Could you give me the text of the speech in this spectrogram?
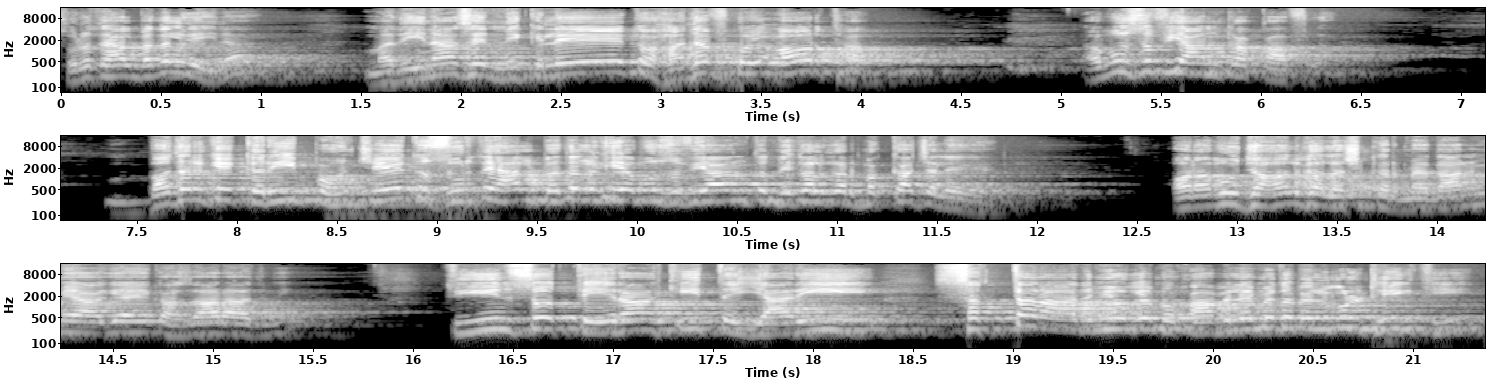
صورت حال بدل گئی نا۔ مدینہ سے نکلے تو ہدف کوئی اور تھا۔ ابو سفیان کا قافلہ۔ بدر کے قریب پہنچے تو صورت حال بدل گئی۔ ابو سفیان تو نکل کر مکہ چلے گئے۔ اور ابو جہل کا لشکر میدان میں آ گیا، ایک ہزار آدمی۔ تین سو تیرہ کی تیاری ستر آدمیوں کے مقابلے میں تو بالکل ٹھیک تھی۔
